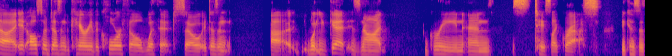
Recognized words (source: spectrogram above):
uh, it also doesn't carry the chlorophyll with it. So it doesn't, uh, what you get is not green and tastes like grass because it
